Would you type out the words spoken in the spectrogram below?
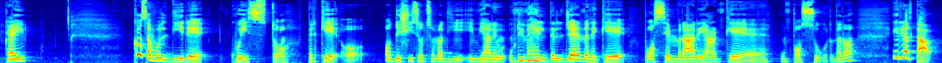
Ok? Cosa vuol dire questo? Perché ho, ho deciso insomma di inviare un- un'email del genere che può sembrare anche un po' assurda, no? In realtà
